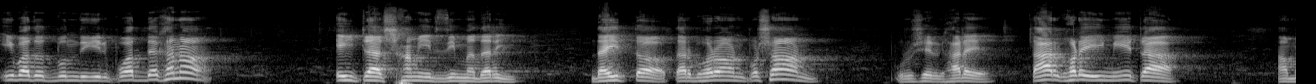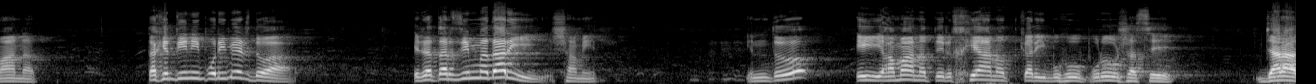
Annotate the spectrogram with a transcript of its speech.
ইবাদত বন্দিগির পথ দেখানো, এইটা স্বামীর জিম্মাদারি। দায়িত্ব, তার ভরণ পোষণ, পুরুষের ঘাড়ে, তার ঘরে এই মেয়েটা আমানত। তাকে দিনই পরিবেশ দেওয়া। এটা তার জিম্মাদারি, স্বামীর। কিন্তু এই আমানতের খেয়ানতকারী বহু পুরুষ আছে, যারা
